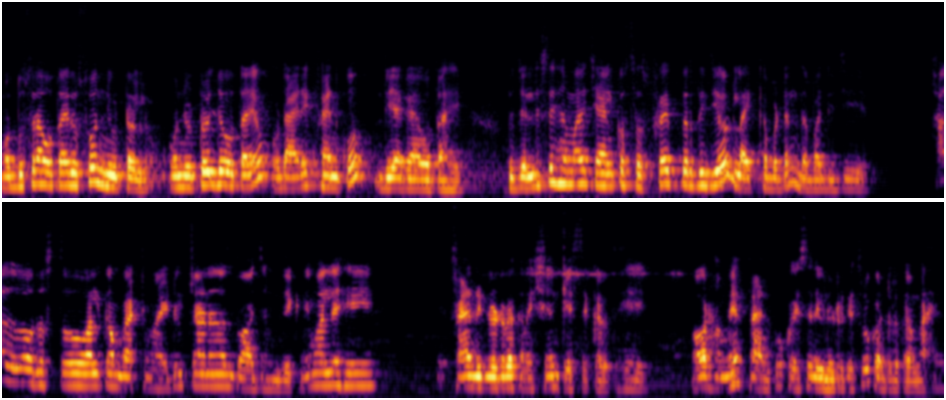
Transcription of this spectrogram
और दूसरा होता है दोस्तों न्यूट्रल और न्यूट्रल जो होता है, वो डायरेक्ट फ़ैन को दिया गया होता है। तो जल्दी से हमारे चैनल को सब्सक्राइब कर दीजिए और लाइक का बटन दबा दीजिए। हेलो दोस्तों welcome back to my YouTube channel तो आज हम देखने वाले हैं फ़ैन रेगुलेटर का कनेक्शन कैसे करते हैं और हमें फ़ैन को कैसे रेगुलेटर के थ्रू कंट्रोल करना है।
